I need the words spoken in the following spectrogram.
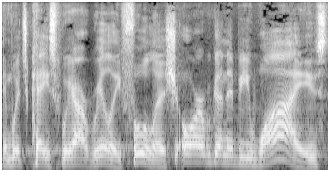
in which case we are really foolish, or we're going to be wise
